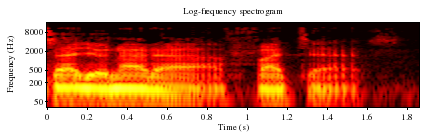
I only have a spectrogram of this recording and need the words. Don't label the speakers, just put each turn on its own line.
Sayonara, fachas.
